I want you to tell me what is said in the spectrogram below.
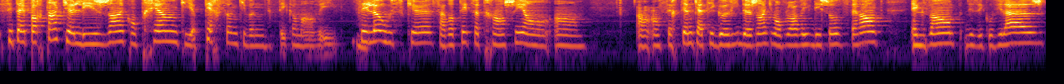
c'est important que les gens comprennent qu'il y a personne qui va nous dicter comment vivre. C'est là où ce que ça va peut-être se trancher en, en, en- en certaines catégories de gens qui vont vouloir vivre des choses différentes. Exemple, des éco-villages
